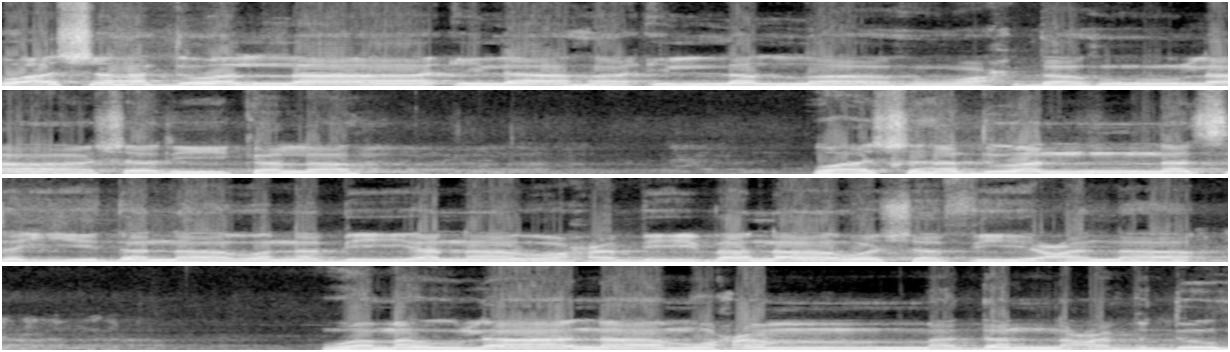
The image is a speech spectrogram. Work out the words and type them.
وأشهد أن لا إله إلا الله وحده لا شريك له. وأشهد أن سيدنا ونبينا وحبيبنا وشفيعنا. ومولانا محمدا عبده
